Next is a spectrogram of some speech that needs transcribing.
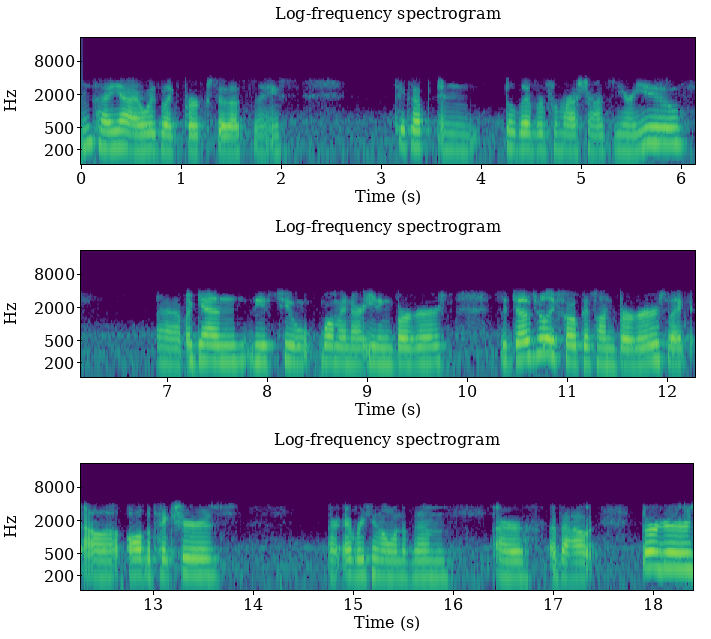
okay, yeah, I always like perks, so that's nice. Pick up and deliver from restaurants near you. Um, again, these two women are eating burgers, so it does really focus on burgers. Like uh, all the pictures, every single one of them, are about burgers,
